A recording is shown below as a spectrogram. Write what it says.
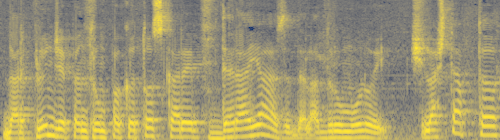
Dar plânge pentru un păcătos care deraiază de la drumul lui și îl așteaptă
